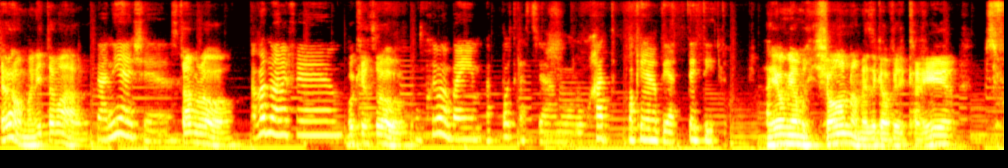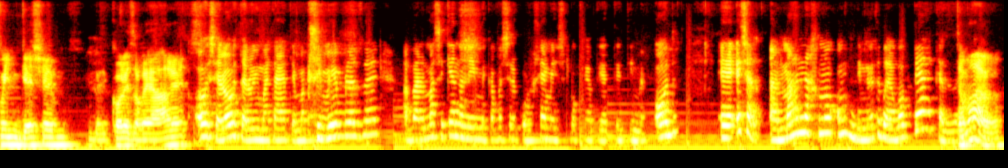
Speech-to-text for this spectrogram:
שלום, אני תמר. ואני אשר. סתם לא. עבדנו עליכם. בוקר טוב. ברוכים הבאים לפודקאסט שלנו, ארוחת בוקר דיאטטית. היום יום ראשון, המזג האוויר קריר, צפויים גשם בכל אזורי הארץ. או שלא, תלוי מתי אתם מקשיבים לזה, אבל מה שכן, אני מקווה שלכולכם יש בוקר דיאטטי מאוד. אה, אשר, על מה אנחנו עומדים לדבר בפרק הזה? תמר,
